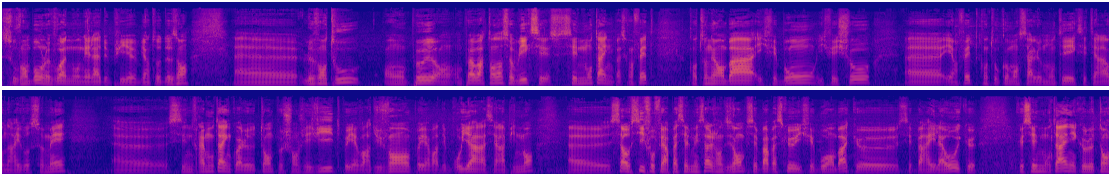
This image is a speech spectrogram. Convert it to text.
souvent beau, on le voit, nous on est là depuis bientôt deux ans, le Ventoux, on peut, on peut avoir tendance à oublier que c'est une montagne parce qu'en fait, quand on est en bas, il fait bon, il fait chaud. Euh, et en fait, quand on commence à le monter, etc., on arrive au sommet. Euh, c'est une vraie montagne. Quoi. Le temps peut changer vite, peut y avoir du vent, peut y avoir des brouillards assez rapidement. Euh, ça aussi, il faut faire passer le message en disant c'est pas parce qu'il fait beau en bas que c'est pareil là-haut et que, que c'est une montagne et que le temps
